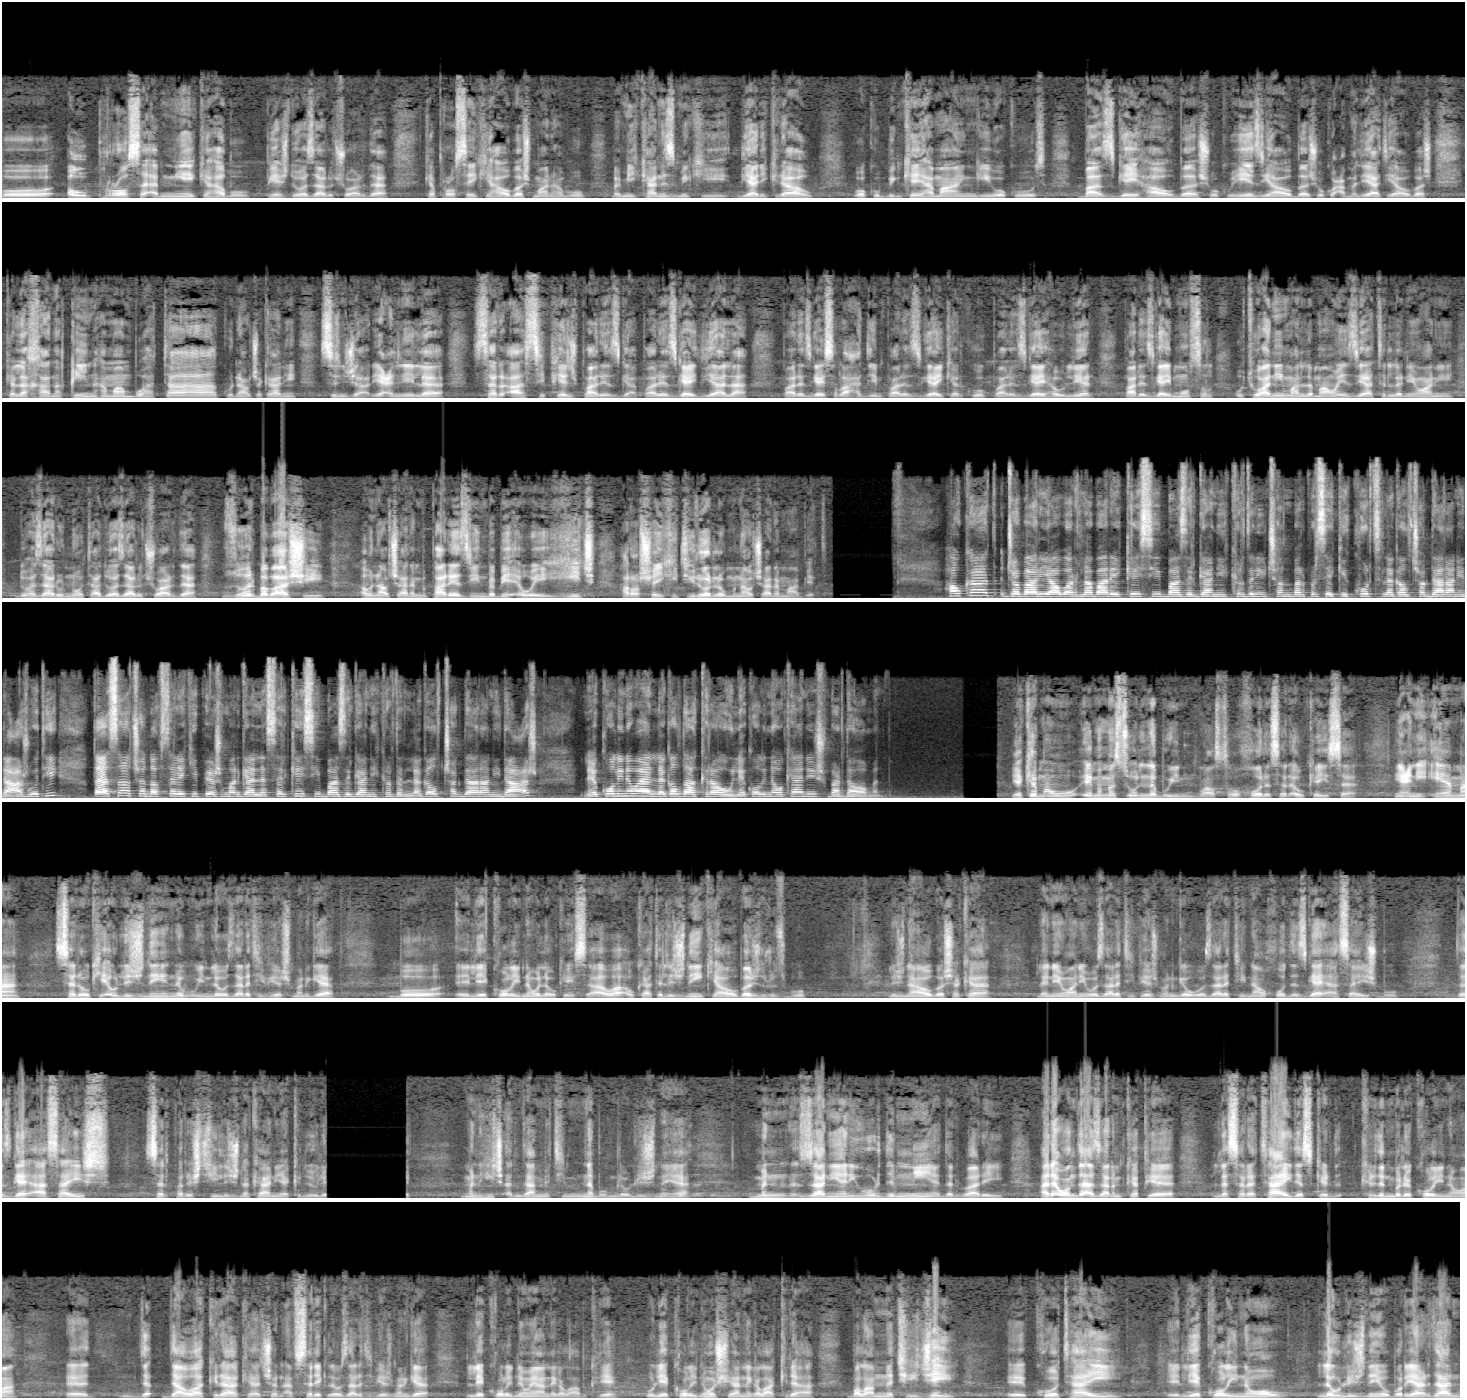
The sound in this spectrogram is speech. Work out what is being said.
بۆ ئەو پڕۆسە ئەمنییەی کە هەبوو پێش دوو هەزار و چواردە کە پڕۆسەیەکی هاوبەشمان هەبوو بە میکانزمێکی دیاریکراو وەکو بنکەی هەماهەنگی وەکو بازگەی هاوبەش وەکو هێزی هاوبەش وەکو عەمەلیاتی هاوبەش کە لە خانەقین هەمان بوو هەتاکو ناوچەکانی سنجار یەعنی لە سەر ئاستی پێنج پارێزگا پارێزگای دیالە پارێزگای سەڵاحەدین پارێزگای کەرکووک پارێزگای هەولێر پارێزگای مووسڵ و توانیمان لە ماوەی زیاتر لە نێوانی دوو هەزار و نۆ تا دوو هەزار و چواردە زۆر بە باشی ئەو ناوچانە بپارێزین بە بێ ئەوەی هیچ هەڕەشەیەکی تیرۆر لەو ناوچانە مابێت. هاوکات جەبار یاوەر لەبارەی کەیسی بازرگانی کردنی چەند بەرپرسێکی کورد لەگەڵ چەکدارانی داعش وتی، تا ئێستا چەند ئەفسەرێکی پێشمەرگە لەسەر کەیسی بازرگانی کردن لەگەڵ چەکدارانی داعش لێکۆڵینەوەیان لەگەڵدا کراوە و لێکۆڵینەوەکانیش بەردەوامن. یەکەم ئەو ئێمە مەسئول نەبووین ڕاستەوخۆ لەسەر ئەو کەیسە یەعنی ئێمە سەرۆکی ئەو لجنەیە نەبووین لە وەزارەتی پێشمەرگە بۆ لێکۆڵینەوە لەو کەیسە ئەوە ئەو کاتە لجنەیەکی هاوبەش دروست بوو لجنە هاوبەشەکە لە نێوانی وەزارەتی پێشمەرگە و وەزارەتی ناوخۆ دەستگای ئاسایش بوو دەستگای ئاسایش سەرپەرشتی لجنەکانی ئەکرد و من هیچ ئەندامێتیم نەبووم لەو لیژنەیە من زانیاری وردم نییە دەربارەی ئەرە ئەوەندە ئەزانم کە پێ لە سەرەتایی دەستکردن بە لێکۆڵینەوە داوا کرا کە چەند ئەفسەرێک لە وەزارەتی پێشمەرگە لێکۆڵینەوەیان لەگەڵا بکرێ و لێکۆڵینەوەشیان لەگەڵا کرا بەڵام نەتیجەی کۆتایی لێکۆڵینەوە و لەو لیژنەیەوە بڕیاردان،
